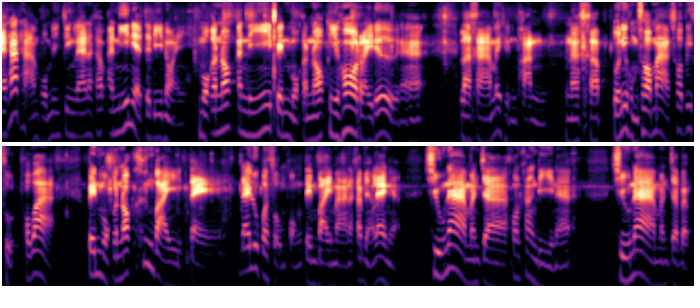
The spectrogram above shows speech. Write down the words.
แต่ถ้าถามผมจริง ๆ แล้วนะครับ อันนี้เนี่ยจะดีหน่อย หมวกกันน็อกอันนี้เป็นหมวกกันน็อกยี่ห้อไรเดอร์นะฮะ ราคาไม่ถึงพันนะครับ ตัวนี้ผมชอบมากชอบที่สุด เพราะว่าเป็นหมวกกันน็อกครึ่งใบแต่ได้ลูกผสมของเต็มใบมานะครับ อย่างแรกเนี่ยชิวหน้ามันจะค่อนข้างดีนะฮะชิวหน้ามันจะแบบ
